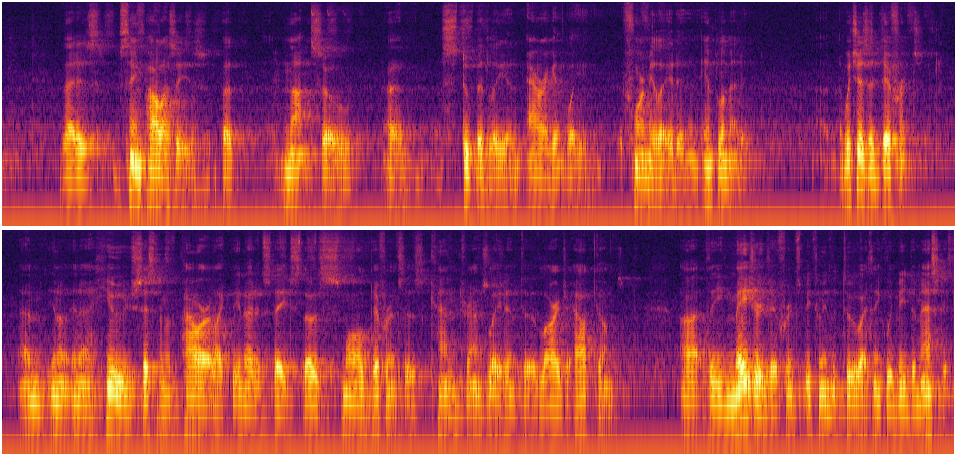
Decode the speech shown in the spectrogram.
That is, same policies, but not so uh, stupidly and arrogantly formulated and implemented, uh, which is a difference. And you know, in a huge system of power like the United States, those small differences can translate into large outcomes. Uh, the major difference between the two, I think, would be domestic.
